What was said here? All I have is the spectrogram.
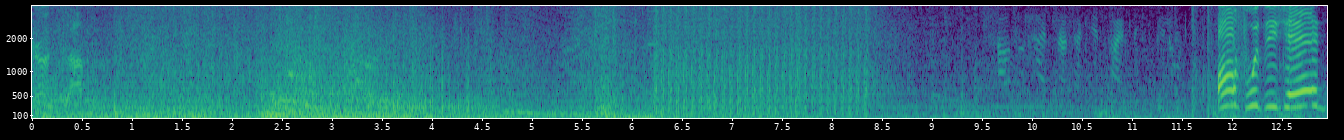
You're unstoppable. Off with his head!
